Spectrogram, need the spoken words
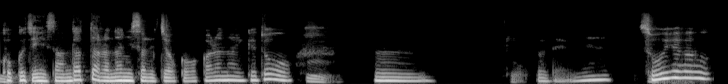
黒人さんだったら何されちゃうかわからないけど、うん。うん。そそうだよね。そういう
